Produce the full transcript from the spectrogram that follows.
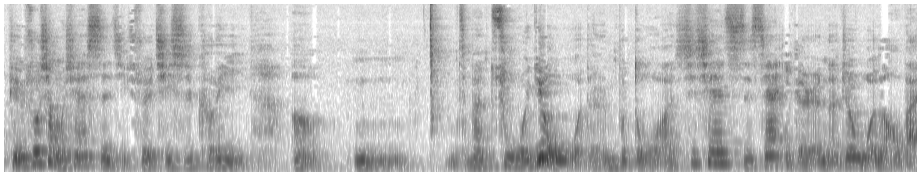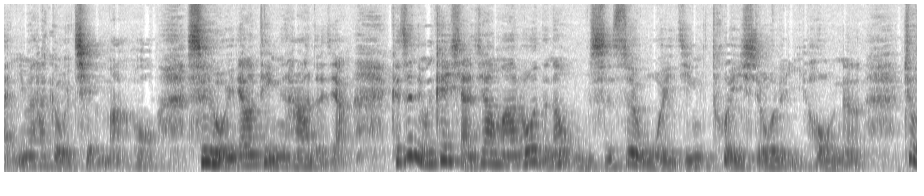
比如说像我现在四十几岁，其实可以，呃，嗯。怎么左右我的人不多啊？是现在只剩下一个人了，就是我老板，因为他给我钱嘛，吼，所以我一定要听他的这样。可是你们可以想象吗？如果等到五十岁我已经退休了以后呢，就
